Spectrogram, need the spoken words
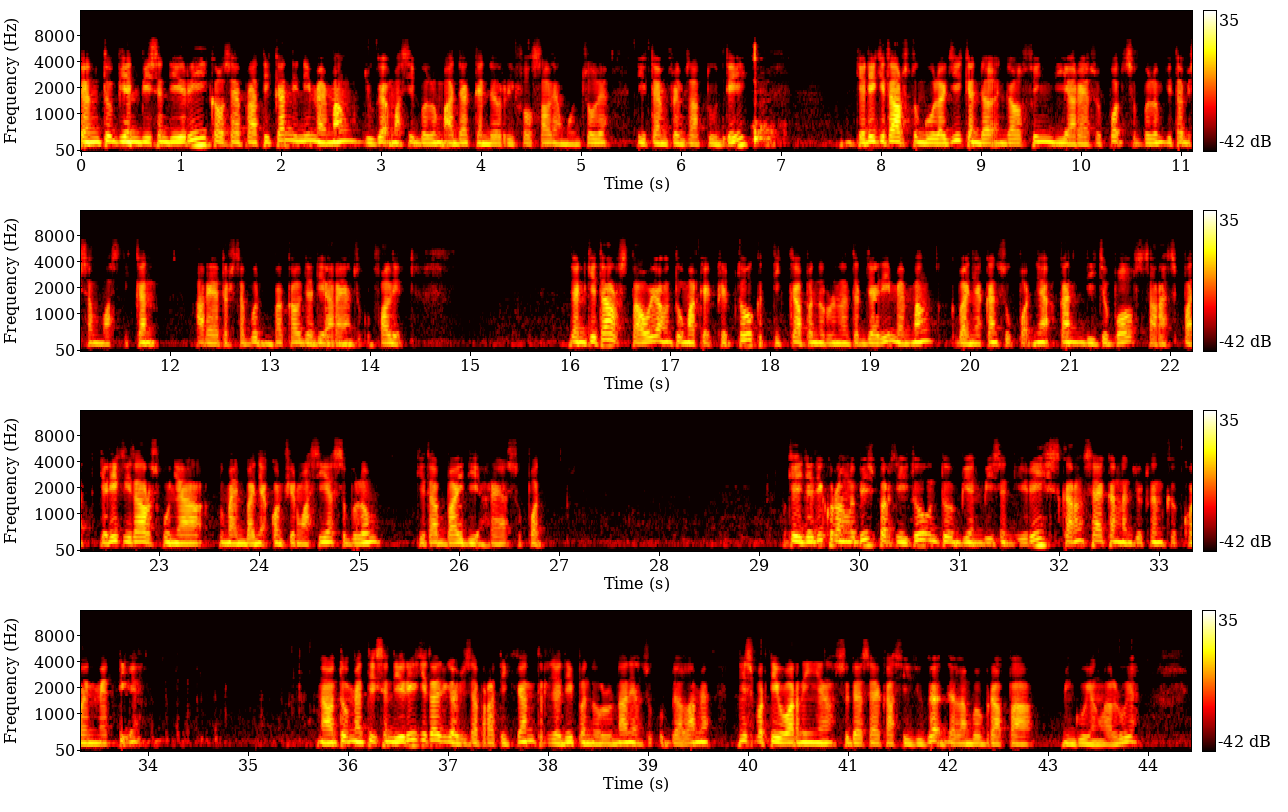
Dan untuk BNB sendiri, kalau saya perhatikan ini memang juga masih belum ada candle reversal yang muncul ya di time frame 1 day. Jadi kita harus tunggu lagi candle engulfing di area support sebelum kita bisa memastikan area tersebut bakal jadi area yang cukup valid. Dan kita harus tahu ya untuk market crypto ketika penurunan terjadi memang kebanyakan supportnya akan dijebol secara cepat. Jadi kita harus punya lumayan banyak konfirmasi ya sebelum kita buy di area support. Oke, jadi kurang lebih seperti itu untuk BNB sendiri. Sekarang saya akan lanjutkan ke koin Matic ya. Nah, untuk Matic sendiri kita juga bisa perhatikan terjadi penurunan yang cukup dalam ya. Ini seperti warning yang sudah saya kasih juga dalam beberapa minggu yang lalu ya.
